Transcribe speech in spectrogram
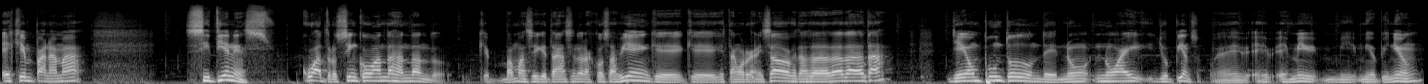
Es que en Panamá si tienes cuatro o cinco bandas andando, que vamos a decir que están haciendo las cosas bien, que, que están organizados, que están... ta, ta, llega un punto donde no, no hay, yo pienso, pues, es, mi- mi opinión,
